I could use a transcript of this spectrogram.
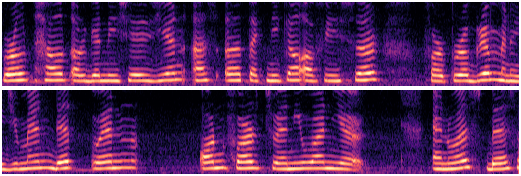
World Health Organization as a technical officer for program management that went on for 21 years and was based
